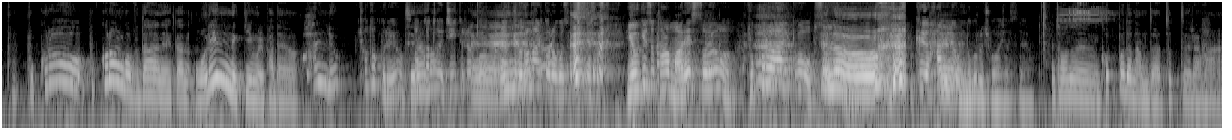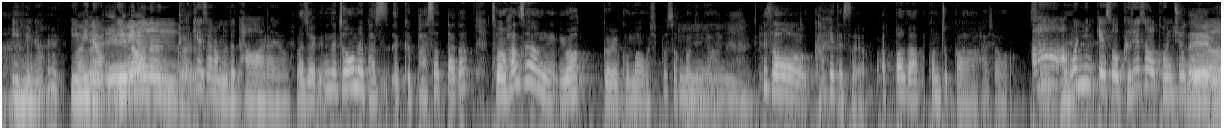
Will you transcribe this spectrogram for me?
부, 부끄러 부끄러운 것보다는 약간 어린 느낌을 받아요. 한류? 저도 그래요. 드라마? 똑같아요. 지들하고 예. 그냥 결혼할 거라고 생각해서 여기서 다 말했어요. 부끄러워할 거 없어요. 헬로. 그 한류 예. 누구를 좋아하셨어요? 저는 겉보다 남자 첫 드라마. 이민호? 이민호? 이민호는. 터키 사람들도 다 알아요. 맞아요. 근데 처음에 봤, 그 봤었다가 저는 항상 유학 을 공부하고 싶었었거든요. 음. 그래서 가게 됐어요. 아빠가 건축가 하셔. 아, 아버님께서 그래서 건축을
